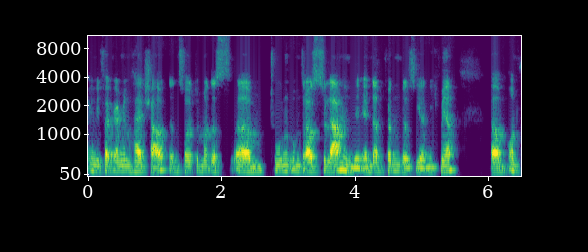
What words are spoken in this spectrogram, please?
in die Vergangenheit schaut, dann sollte man das ähm, tun, um daraus zu lernen. Wir ändern können sie ja nicht mehr. Ähm, und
